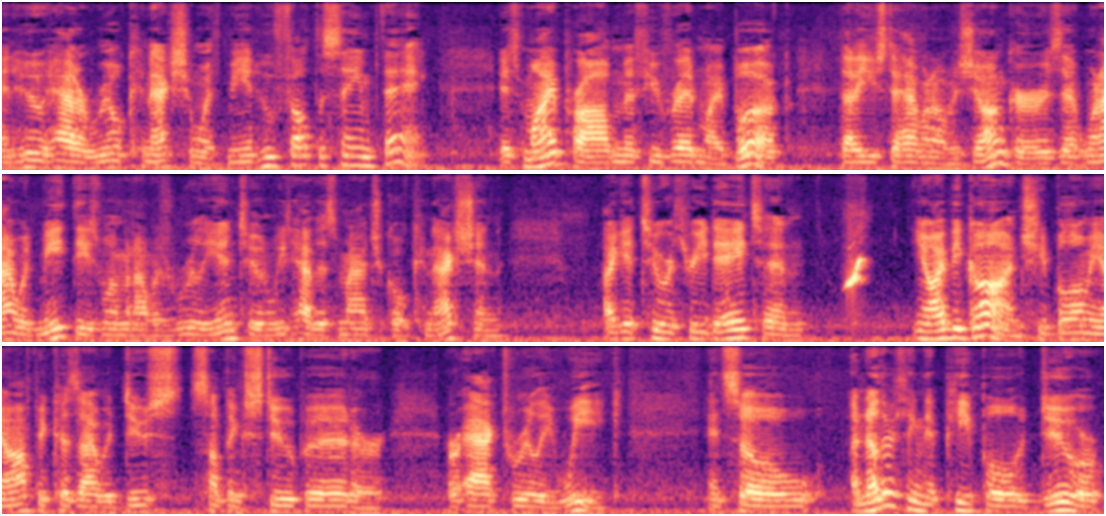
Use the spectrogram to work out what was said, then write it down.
and who had a real connection with me and who felt the same thing. It's my problem, if you've read my book, that I used to have when I was younger, is that when I would meet these women I was really into and we'd have this magical connection, I get two or three dates and you know, I'd be gone. She'd blow me off because I would do something stupid or, or act really weak. And so another thing that people do or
